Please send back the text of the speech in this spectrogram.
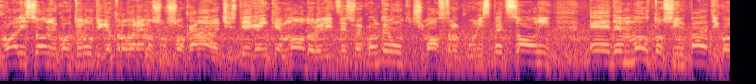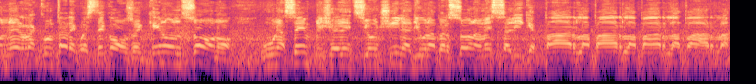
quali sono i contenuti che troveremo sul suo canale, ci spiega in che modo realizza i suoi contenuti, ci mostra alcuni spezzoni, ed è molto simpatico nel raccontare queste cose, che non sono una semplice lezioncina di una persona messa lì che parla, parla, parla, parla.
